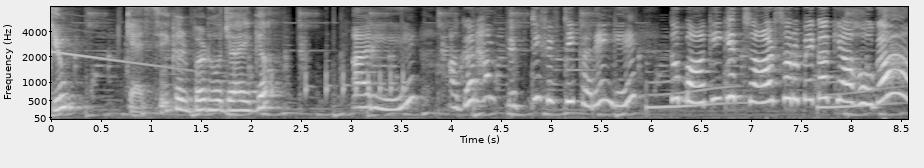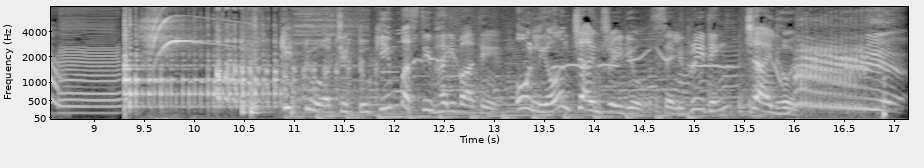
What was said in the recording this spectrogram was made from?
क्यों? कैसे गड़बड़ हो जाएगा? अरे अगर हम फिफ्टी फिफ्टी करेंगे तो बाकी के चार सौ रूपए का क्या होगा? किट्टू और चिट्टू की मस्ती भरी बातें only on child radio celebrating childhood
